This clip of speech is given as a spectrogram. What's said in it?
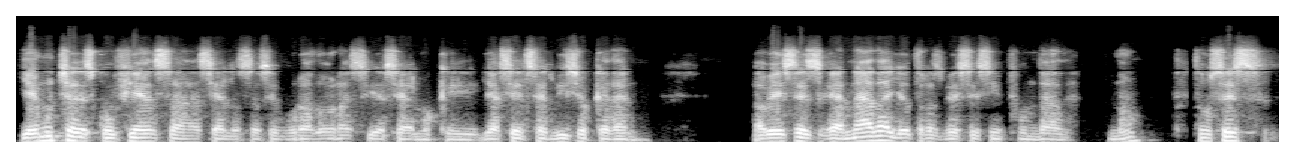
y hay mucha desconfianza hacia las aseguradoras y hacia lo que, y hacia el servicio que dan a veces ganada y otras veces infundada, ¿no? Entonces,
